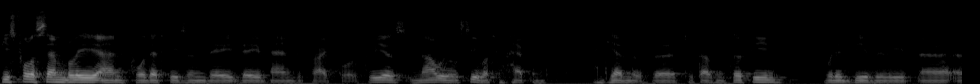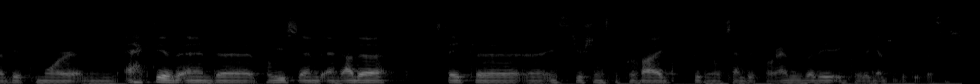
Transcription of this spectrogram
peaceful assembly, and for that reason, they, they banned the Pride for two years. Now we will see what happened at the end of 2013 would it be really uh, a bit more um, active and uh, police and, and other state uh, uh, institutions to provide freedom of assembly for everybody, including LGBT persons.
